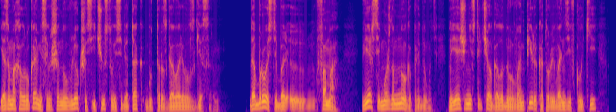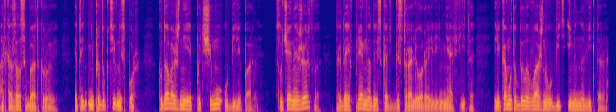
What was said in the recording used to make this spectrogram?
Я замахал руками, совершенно увлекшись и чувствуя себя так, будто разговаривал с Гессером. Да бросьте, э, Фома. Версий можно много придумать, но я еще не встречал голодного вампира, который, вонзив клыки, отказался бы от крови. Это непродуктивный спор. Куда важнее, почему убили парня. Случайная жертва? Тогда и впрямь надо искать гастролера или неофита, или кому-то было важно убить именно Виктора.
